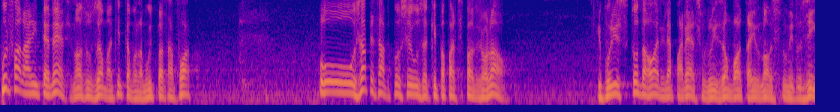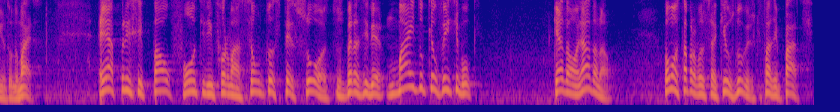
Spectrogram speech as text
Por falar em internet, nós usamos aqui, estamos na muito plataforma. O Zap Zap que você usa aqui para participar do jornal, e por isso toda hora ele aparece, o Luizão bota aí o nome, esse númerozinho e tudo mais, é a principal fonte de informação das pessoas, dos brasileiros, mais do que o Facebook. Quer dar uma olhada ou não? Vou mostrar para você aqui os números que fazem parte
